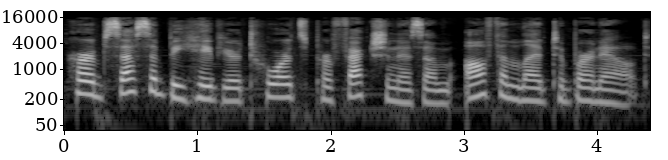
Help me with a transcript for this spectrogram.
Her obsessive behavior towards perfectionism often led to burnout.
